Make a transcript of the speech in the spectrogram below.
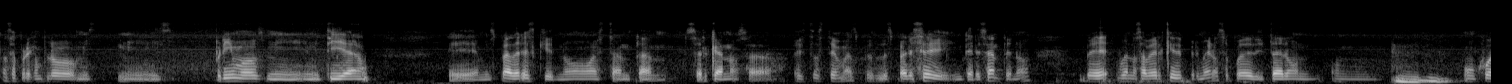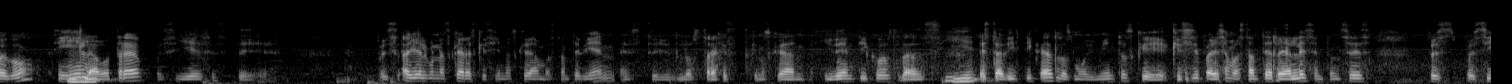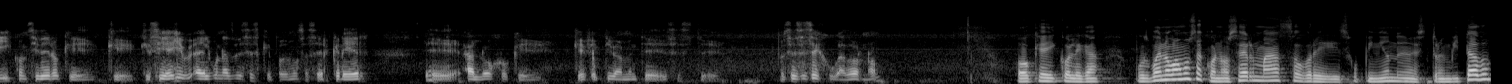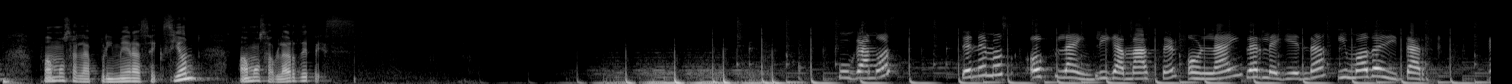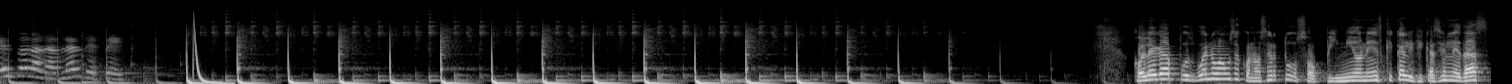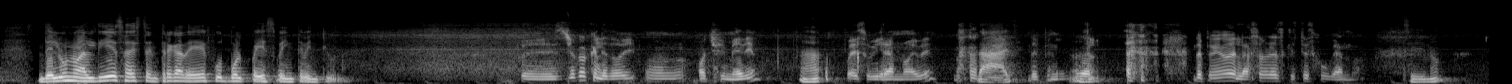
o sea, por ejemplo, mis, mis primos, mi, mi tía, eh, mis padres que no están tan cercanos a estos temas, pues les parece interesante, ¿no? Ve, bueno, saber que primero se puede editar un, un, juego y la otra, pues sí es, este, pues hay algunas caras que sí nos quedan bastante bien, este, los trajes que nos quedan idénticos, las estadísticas, los movimientos que, que sí se parecen bastante reales, entonces, pues, pues sí considero que, que, que sí hay algunas veces que podemos hacer creer eh, al ojo que, efectivamente es este pues es ese jugador, ¿no? Ok, colega. Pues bueno, vamos a conocer más sobre su opinión de nuestro invitado. Vamos a la primera sección. Vamos a hablar de PES. ¿Jugamos? Tenemos offline, Liga Master, online, ser leyenda y modo editar. Es hora de hablar de PES. Colega, pues bueno, vamos a conocer tus opiniones. ¿Qué calificación le das del 1 al 10 a esta entrega de Fútbol PES 2021? Pues yo creo que le doy un 8 y medio. Puede subir a 9. dependiendo, dependiendo de las horas que estés jugando. Sí, ¿no?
